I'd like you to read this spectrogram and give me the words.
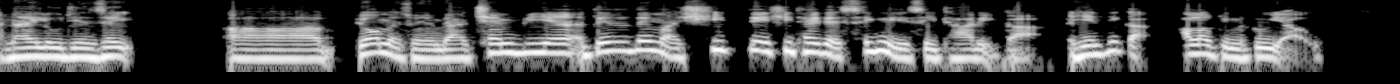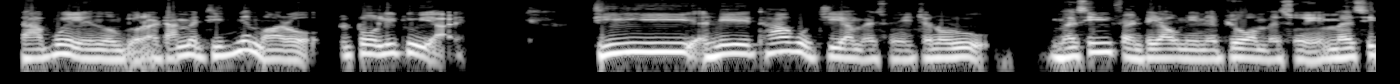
အနိုင်လိုခြင်းစိတ်အာပြောမယ်ဆိုရင်ဗျာချန်ပီယံအသင်းအသင်းမှာရှိတဲ့ရှိထိုက်တဲ့စိတ်နေစိတ်ထားတွေကအရင်နှစ်ကအဲ့လောက်တိမတွေ့ရဘူး ဒါပွင့်လင်းဆုံးပြောတာဒါပေမဲ့ဒီနှစ်မှာတော့တော်တော်လေးတွေ့ရတယ်ဒီအနေအထားကိုကြည့်ရမယ်ဆိုရင်ကျွန်တော်တို့မက်ဆီဖန်တယောက်အနေနဲ့ပြောရမယ်ဆိုရင်မက်ဆီ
